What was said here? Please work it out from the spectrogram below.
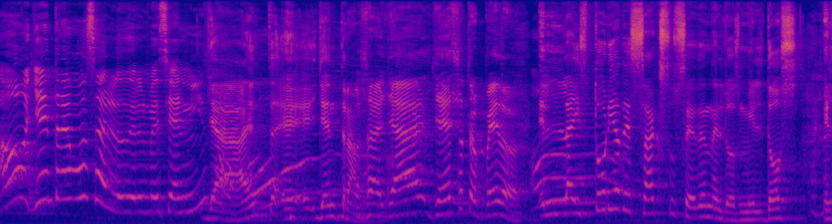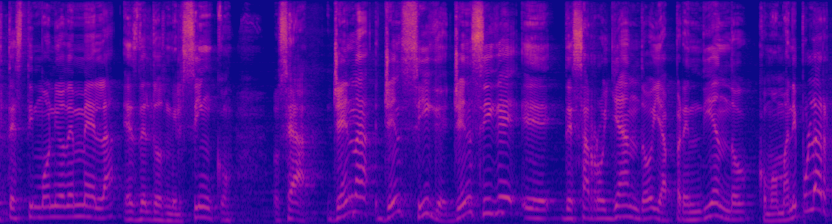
Oh, ya entramos a lo del mesianismo. Ya, ent- Oh. eh, eh, ya entramos. O sea, ya, ya es otro pedo. En La historia de Zack sucede en el 2002. El testimonio de Mela es del 2005. O sea, Jenna, Jen sigue, Jen sigue eh, desarrollando y aprendiendo cómo manipular.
